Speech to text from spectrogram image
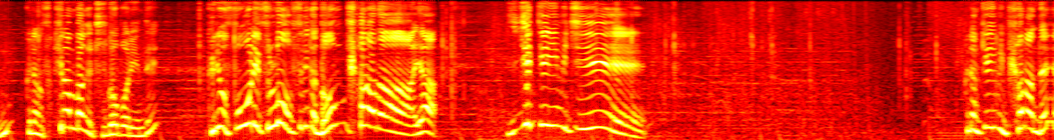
응? 그냥 스킬 한 방에 죽어버린데? 그리고 소울이 슬로우 없으니까 너무 편하다 야 이게 게임이지 그냥 게임이 편한데?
